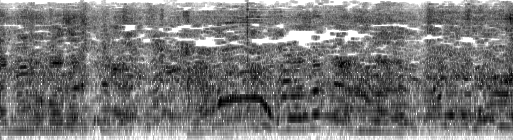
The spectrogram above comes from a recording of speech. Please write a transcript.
Aduh, masak. Masak aduh.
